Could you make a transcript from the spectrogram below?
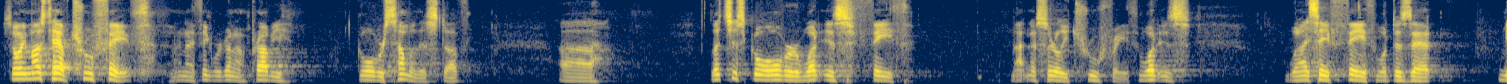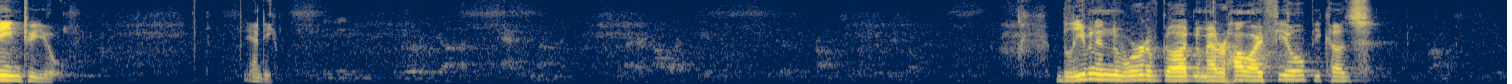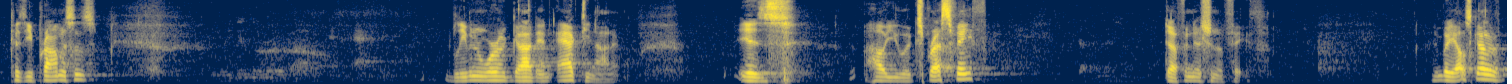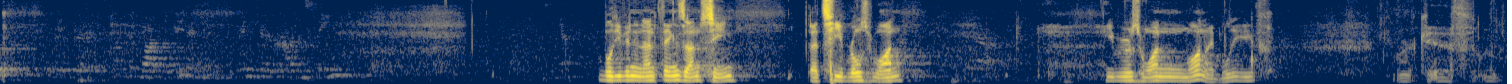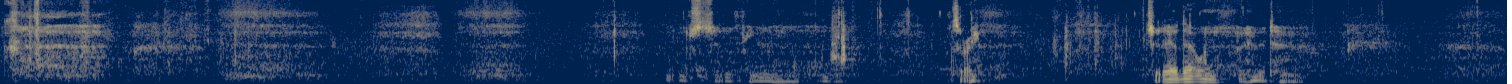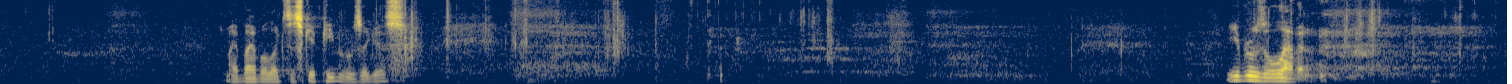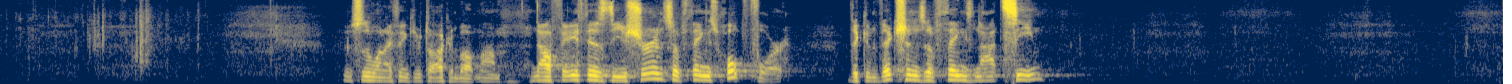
so we must have true faith, and I think we're going to probably go over some of this stuff. Uh, let's just go over what is faith, not necessarily true faith. What is, when I say faith, what does that mean to you? Andy. believing in the Word of God no matter how I feel because because He promises. Believing in the Word of God and acting on it is how you express faith. Definition of faith. Anybody else got a believing in things unseen? That's Hebrews 1. Hebrews 1 1, I believe. Mark F. Luke. Sorry. Have had that one ahead of time. My Bible likes to skip Hebrews, I guess. Hebrews 11. This is the one I think you're talking about, Mom. Now, faith is the assurance of things hoped for, the convictions of things not seen.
